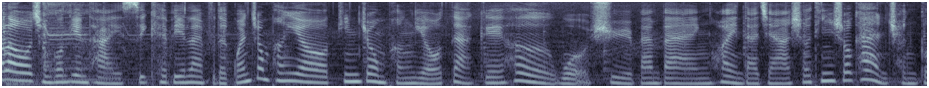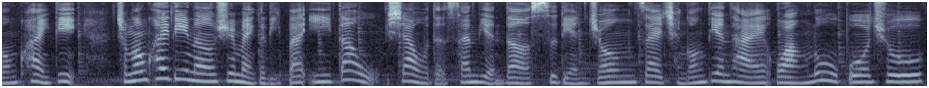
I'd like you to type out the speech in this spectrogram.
Hello，成功电台 CKB Life 的观众朋友、听众朋友，大家好，我是班班，欢迎大家收听收看《成功快递》。成功快递呢是每个礼拜一到五下午的三点到四点钟，在成功电台网络播出，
